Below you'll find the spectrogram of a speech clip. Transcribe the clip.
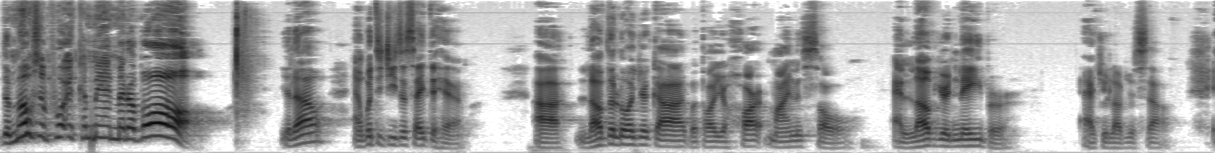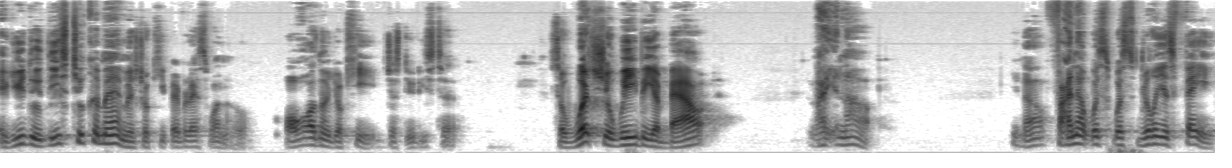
the most important commandment of all? You know? And what did Jesus say to him? Uh, love the Lord your God with all your heart, mind, and soul, and love your neighbor as you love yourself. If you do these two commandments, you'll keep every last one of them. All of them you'll keep. Just do these two. So what should we be about? Lighten up. You know, find out what's, what's really is faith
